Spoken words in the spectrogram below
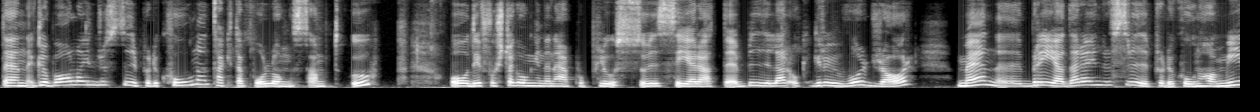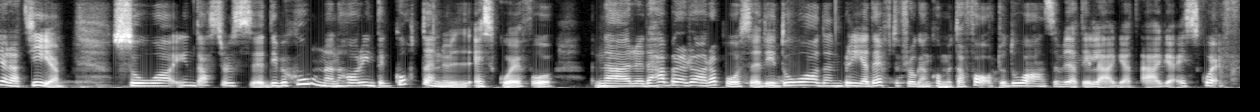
Den globala industriproduktionen taktar på långsamt upp och det är första gången den är på plus. Så vi ser att eh, bilar och gruvor drar. Men eh, bredare industriproduktion har mer att ge. Så Industrials-divisionen har inte gått ännu i SKF och när det här börjar röra på sig, det är då den breda efterfrågan kommer ta fart och då anser vi att det är läge att äga SKF.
